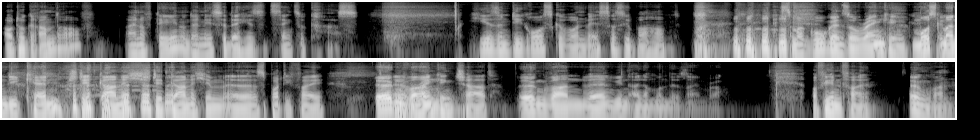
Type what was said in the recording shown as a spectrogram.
Autogramm drauf, ein auf den und der nächste, der hier sitzt, denkt so krass. Hier sind die groß geworden. Wer ist das überhaupt? Erstmal googeln, so Ranking. Muss man die kennen? Steht gar nicht, steht gar nicht im äh, Spotify äh, Irgendwann, Ranking Chart. irgendwann werden wir in aller Munde sein, Bro. Auf jeden Fall. Irgendwann.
